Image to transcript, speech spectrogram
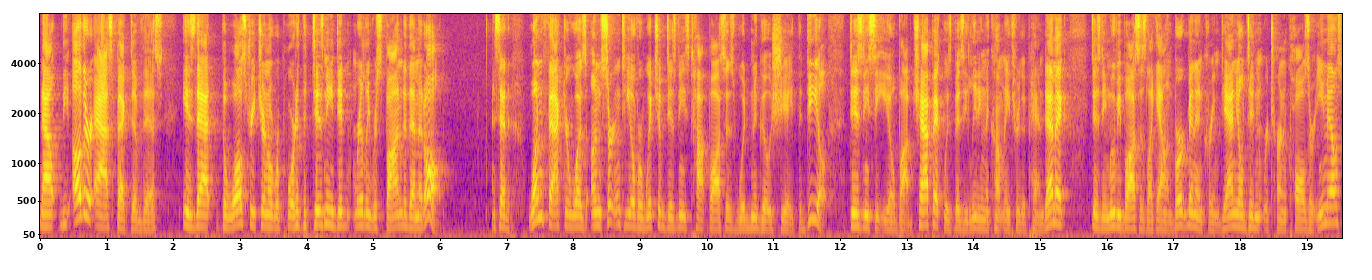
Now, the other aspect of this is that the Wall Street Journal reported that Disney didn't really respond to them at all. It said one factor was uncertainty over which of Disney's top bosses would negotiate the deal. Disney CEO Bob Chapek was busy leading the company through the pandemic. Disney movie bosses like Alan Bergman and Kareem Daniel didn't return calls or emails.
